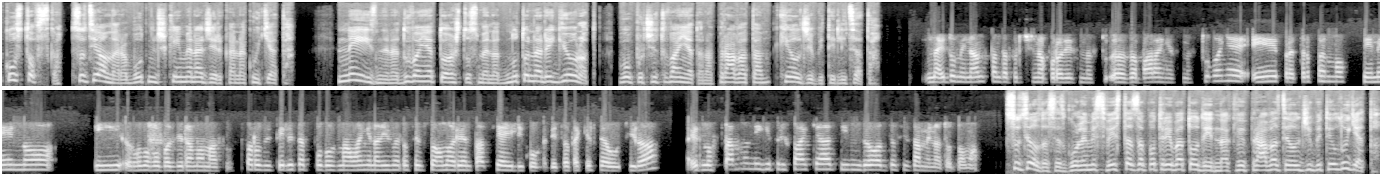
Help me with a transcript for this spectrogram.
Костовска, социјална работничка и менаџерка на куќата. Не е изненадување тоа што сме на дното на регионот во почитувањето на правата ке ЛГБТ лицата најдоминантната да причина поради за барање сместување е претрпено семејно и родово базирано насилство. Родителите подознавање на нивната сексуална ориентација или кога децата ќе се аутира, едноставно не ги прифаќаат и им велат да се заменат од дома. Со цел да се зголеми свеста за потребата од еднакви права за ЛГБТ луѓето,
